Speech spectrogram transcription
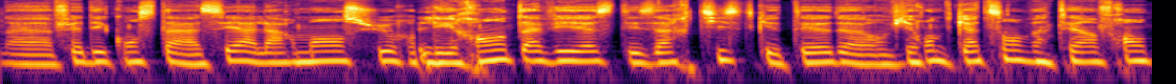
On a fait des constats assez alarmants sur les rentes AVS des artistes qui étaient d'environ de 421 francs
